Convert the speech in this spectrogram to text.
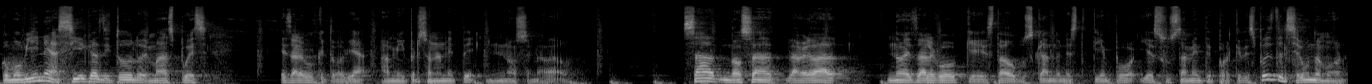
como viene a ciegas y todo lo demás, pues es algo que todavía a mí personalmente no se me ha dado. Sad, no sad, la verdad, no es algo que he estado buscando en este tiempo y es justamente porque después del segundo amor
